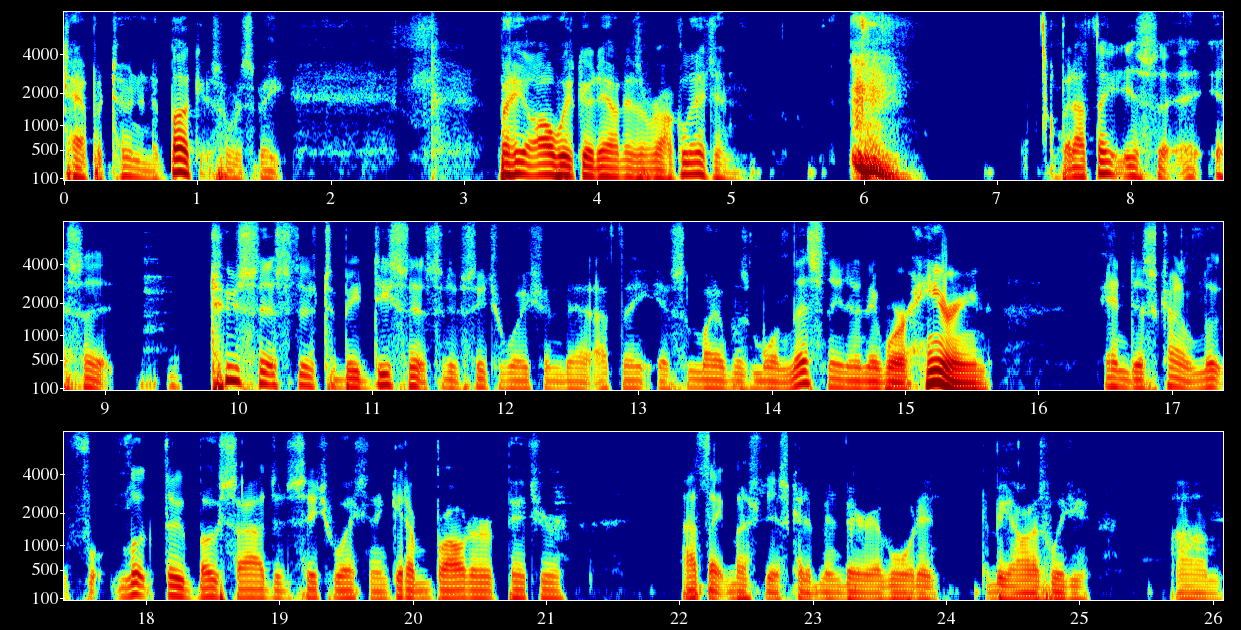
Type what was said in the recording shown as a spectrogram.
tap of tune in the bucket, so to speak. But he'll always go down as a rock legend. but I think it's a, it's a too sensitive to be desensitive situation that I think if somebody was more listening and they were hearing and just kind of look for, look through both sides of the situation and get a broader picture, I think most of this could have been very avoided. To be honest with you, um,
